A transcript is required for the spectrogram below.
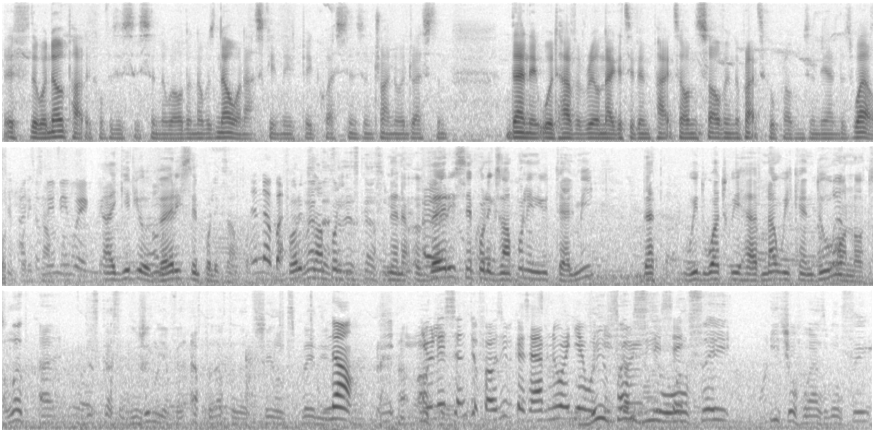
If there were no particle physicists in the world and there was no one asking these big questions and trying to address them, then it would have a real negative impact on solving the practical problems in the end as well. I give you a very simple example. No, no, For example, no, no, a very simple example, and you tell me that with what we have now we can do or not. A lot I uh, discussed it with Virginia after, after that. She'll explain it. No, you, you listen to Fauzi because I have no idea what We he's going to will say. say, each of us will say.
